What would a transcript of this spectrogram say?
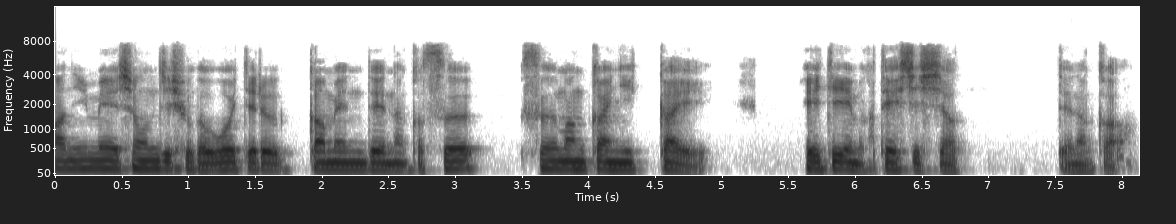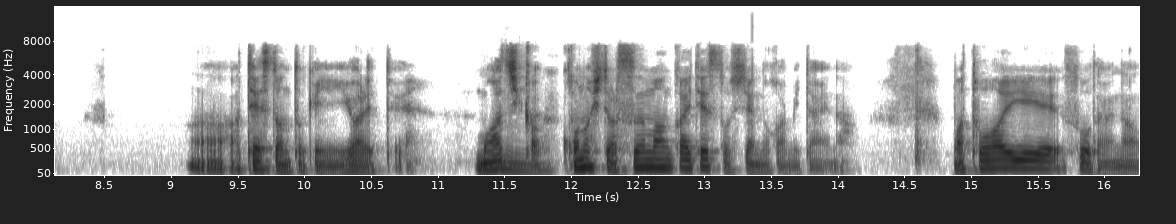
アニメーション自負が動いてる画面で、なんか数、数万回に1回 ATM が停止しちゃって、なんか、あーテストの時に言われて、マジか、うんこの人は数万回テストしてんのかみたいな。まあ、とはいえ、そうだよな。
